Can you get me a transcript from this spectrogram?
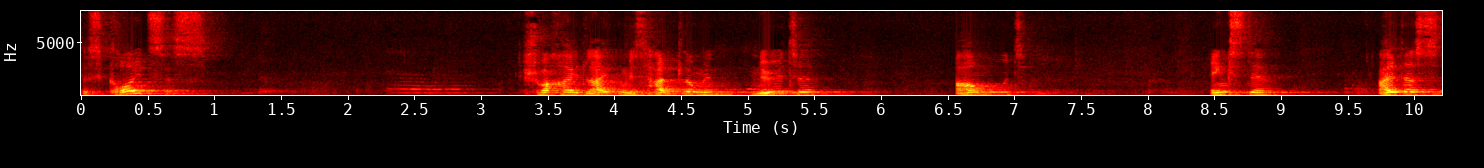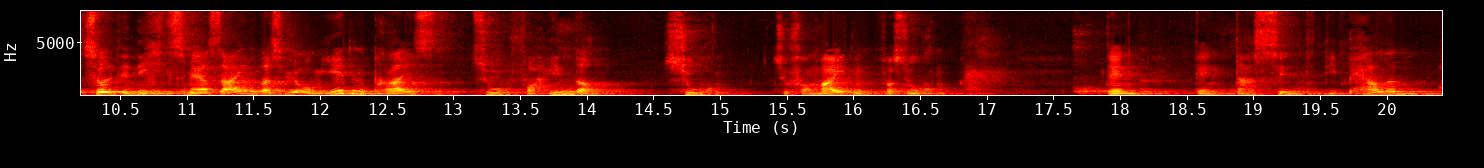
des Kreuzes. Schwachheit, Leiden, Misshandlungen, Nöte, Armut, Ängste, all das sollte nichts mehr sein, was wir um jeden Preis zu verhindern suchen, zu vermeiden versuchen. Denn denn das sind die Perlen,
